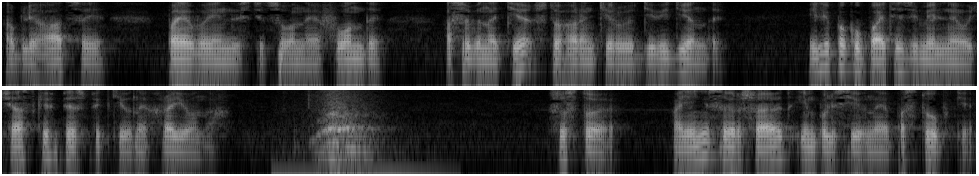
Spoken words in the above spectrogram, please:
облигации, паевые инвестиционные фонды, особенно те, что гарантируют дивиденды. Или покупайте земельные участки в перспективных районах. Шестое. Они не совершают импульсивные поступки.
